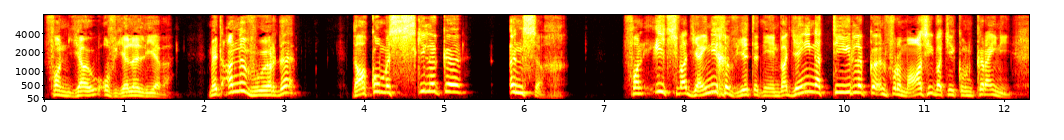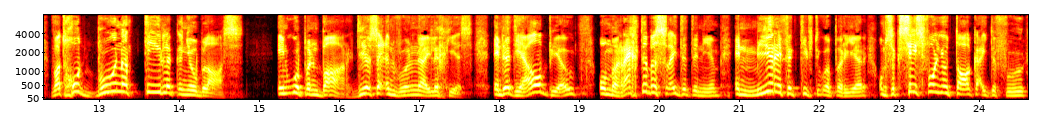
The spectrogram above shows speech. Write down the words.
van jou of julle lewe. Met ander woorde, daar kom 'n skielike insig van iets wat jy nie geweet het nie en wat jy nie natuurlike inligting wat jy kon kry nie, wat God bo natuurlik in jou blaas en openbaar deur sy inwonende Heilige Gees. En dit help jou om regte besluite te neem en meer effektief te opereer, om suksesvol jou take uit te voer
